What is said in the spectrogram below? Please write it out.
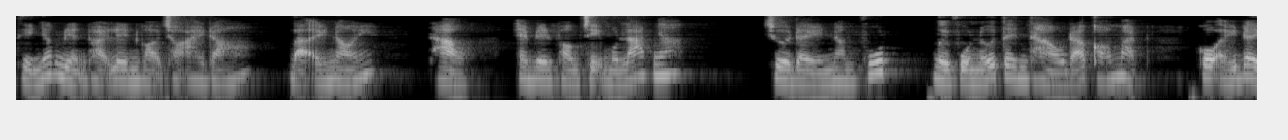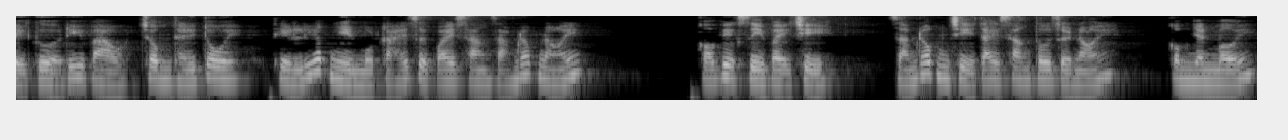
thì nhấc điện thoại lên gọi cho ai đó. Bà ấy nói, Thảo, em lên phòng chị một lát nhé. Chưa đầy 5 phút, người phụ nữ tên Thảo đã có mặt. Cô ấy đẩy cửa đi vào, trông thấy tôi thì liếc nhìn một cái rồi quay sang giám đốc nói. Có việc gì vậy chị? Giám đốc chỉ tay sang tôi rồi nói, công nhân mới,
